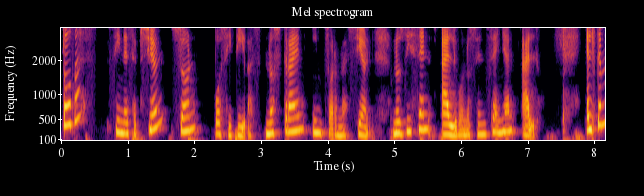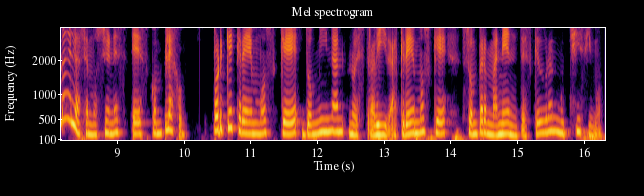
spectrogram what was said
todas, sin excepción, son positivas, nos traen información, nos dicen algo, nos enseñan algo. El tema de las emociones es complejo porque creemos que dominan nuestra vida, creemos que son permanentes, que duran muchísimo.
